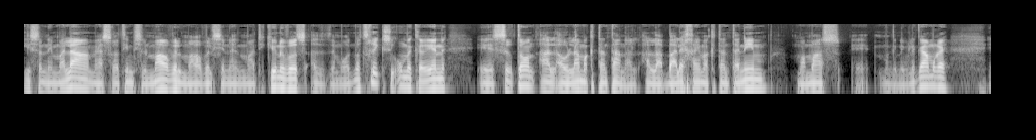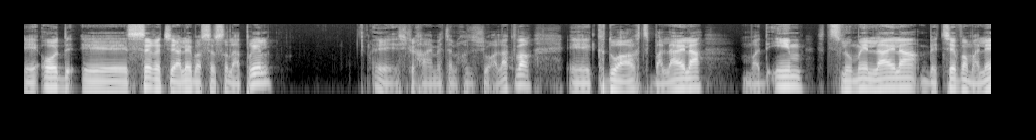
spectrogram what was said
איש הנמלה מהסרטים של מארוול, Marvel Cinematic Universe, אז זה מאוד מצחיק שהוא מקריין אה, סרטון על העולם הקטנטן, על, על הבעלי חיים הקטנטנים, ממש מגניב לגמרי. עוד סרט שיעלה ב-16 לאפריל, סליחה האמת אני חושב שהוא עלה כבר, כדור הארץ בלילה, מדהים, צילומי לילה בצבע מלא,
